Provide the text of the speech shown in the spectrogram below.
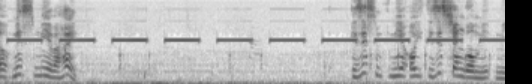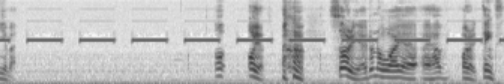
Hello, Miss Mieva. Hi. Is this Mia? Oh, is this Shengo Mi- Mieva? Oh, oh yeah. Sorry, I don't know why I, I have. All right, thanks.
